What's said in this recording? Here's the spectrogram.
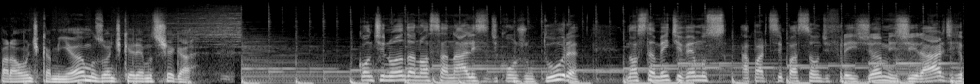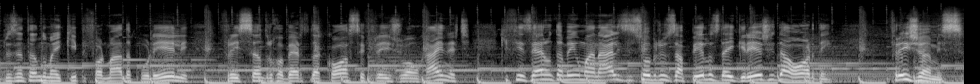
Para onde caminhamos, onde queremos chegar. Continuando a nossa análise de conjuntura, nós também tivemos a participação de Frei James Girardi, representando uma equipe formada por ele, Frei Sandro Roberto da Costa e Frei João Reinert, que fizeram também uma análise sobre os apelos da igreja e da ordem. Frei James,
